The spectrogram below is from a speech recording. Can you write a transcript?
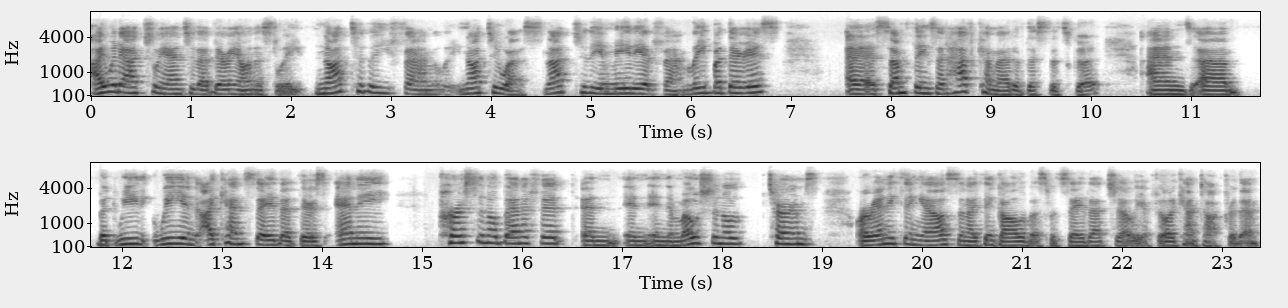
I would actually answer that very honestly, not to the family, not to us, not to the immediate family, but there is uh, some things that have come out of this that's good, and um, but we we and I can't say that there's any personal benefit and in, in emotional terms or anything else. And I think all of us would say that, Shelly. I feel I can't talk for them,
